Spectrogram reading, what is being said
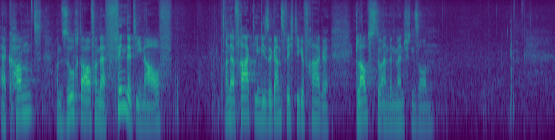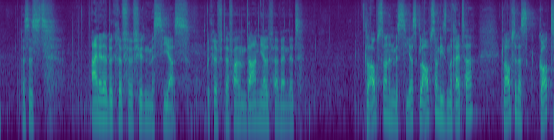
Er kommt und sucht auf und er findet ihn auf und er fragt ihn diese ganz wichtige Frage, glaubst du an den Menschensohn? Das ist einer der Begriffe für den Messias, Begriff, der vor allem Daniel verwendet. Glaubst du an den Messias? Glaubst du an diesen Retter? Glaubst du, dass Gott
